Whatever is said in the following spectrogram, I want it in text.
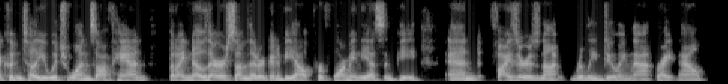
I couldn't tell you which ones offhand, but I know there are some that are going to be outperforming the S&P and Pfizer is not really doing that right now.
